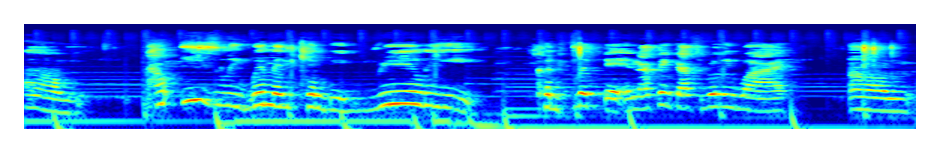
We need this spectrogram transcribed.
um how easily women can be really conflicted, and I think that's really why um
